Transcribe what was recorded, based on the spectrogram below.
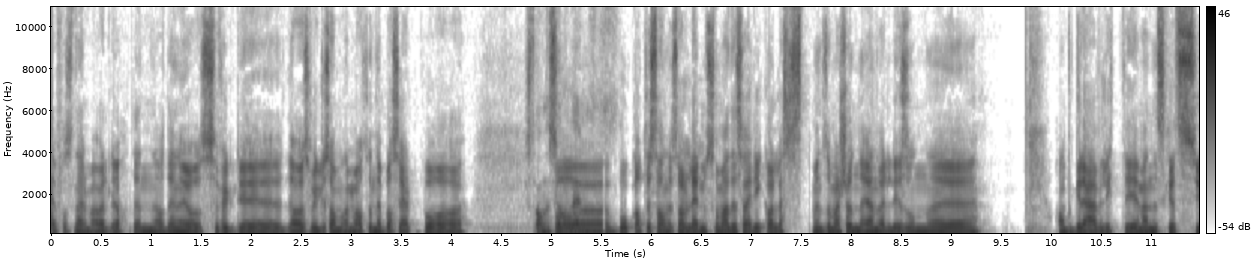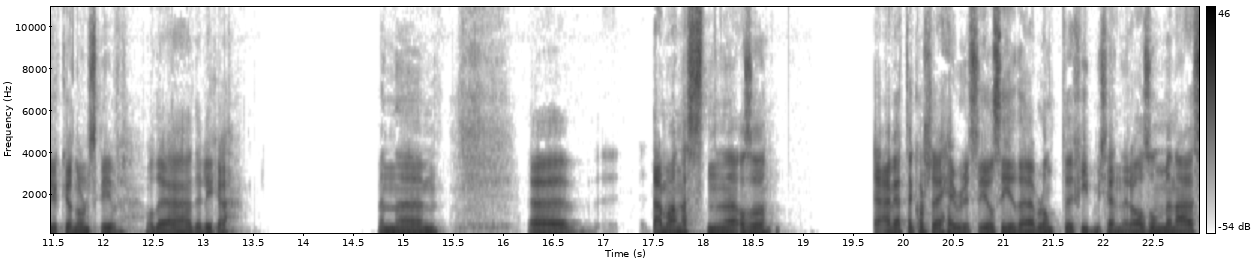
det fascinerer meg veldig. Den, og den er jo selvfølgelig, det har jo selvfølgelig sammenheng med at den er basert på på boka til Stanislav Lem, som jeg dessverre ikke har lest, men som jeg skjønner er en veldig sånn uh, Han graver litt i menneskets syke når han skriver, og det, det liker jeg. Men uh, uh, der må jeg nesten Altså, jeg vet det er kanskje heresy å si det blant filmkjennere, og sånn, men jeg,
